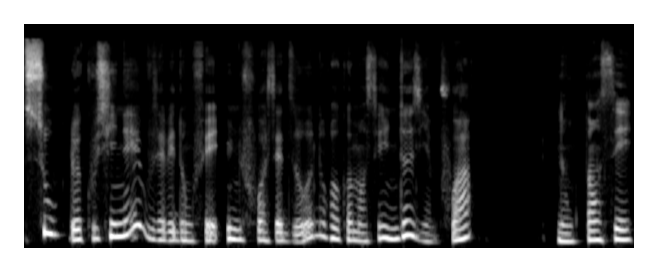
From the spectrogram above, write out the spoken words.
sous le coussinet, vous avez donc fait une fois cette zone, recommencez une deuxième fois. Donc pensez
